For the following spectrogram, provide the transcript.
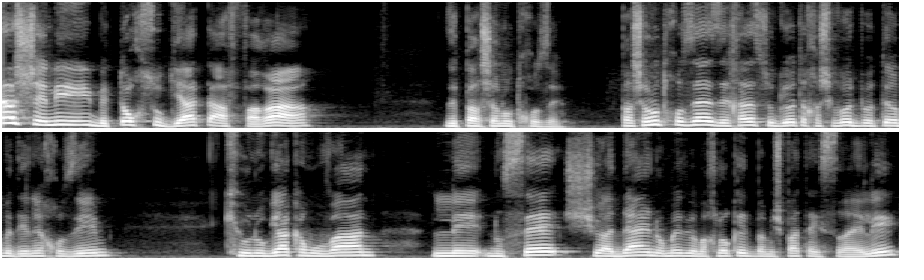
השני בתוך סוגיית ההפרה זה פרשנות חוזה. פרשנות חוזה זה אחת הסוגיות החשובות ביותר בדיני חוזים, כי הוא נוגע כמובן לנושא שעדיין עומד במחלוקת במשפט הישראלי,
